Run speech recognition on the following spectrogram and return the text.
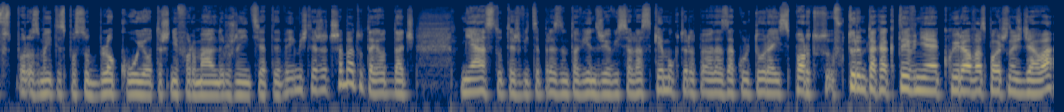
w rozmaity sposób blokują też nieformalne różne inicjatywy i myślę, że trzeba tutaj oddać miastu, też wiceprezydentowi Jędrzejowi Solarskiemu, który odpowiada za kulturę i sport, w którym tak aktywnie queerowa społeczność działa,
